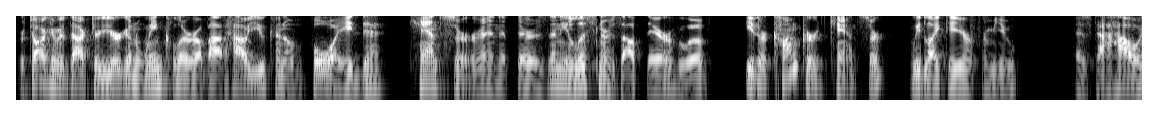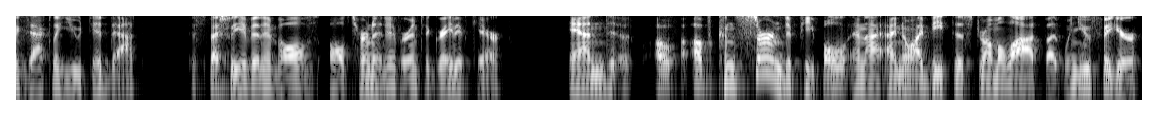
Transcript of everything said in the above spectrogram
We're talking with Dr. Juergen Winkler about how you can avoid cancer. And if there's any listeners out there who have either conquered cancer, we'd like to hear from you as to how exactly you did that, especially if it involves alternative or integrative care. And uh, of- concern to people, and I, I know I beat this drum a lot, but when you figure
